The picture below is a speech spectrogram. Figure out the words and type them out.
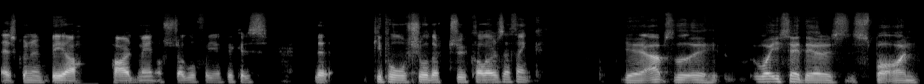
it's gonna be a hard mental struggle for you because that people will show their true colours. I think. Yeah, absolutely. What you said there is spot on.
